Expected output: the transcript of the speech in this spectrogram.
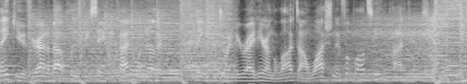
Thank you. If you're out and about, please be safe, be kind to one another. Thank you for joining me right here on the Locked On Washington Football Team podcast.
